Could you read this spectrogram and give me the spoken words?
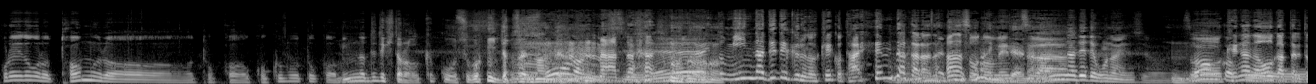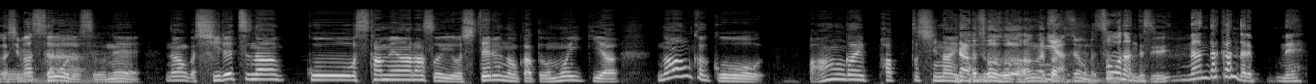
これだから田村とか国保とかみんな出てきたら結構すごい打線なんだよねまた、意外とみんな出てくるの結構大変だからな、そのメンツみんは。な出てこないんですよ。そう、怪我が多かったりとかしますから。そうですよね。なんか熾烈な、こう、スタメン争いをしてるのかと思いきや、なんかこう、案外パッとしないといあそうそう案外パッとしなくなっ、ちゃそうなんですよ。なんだかんだでね、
